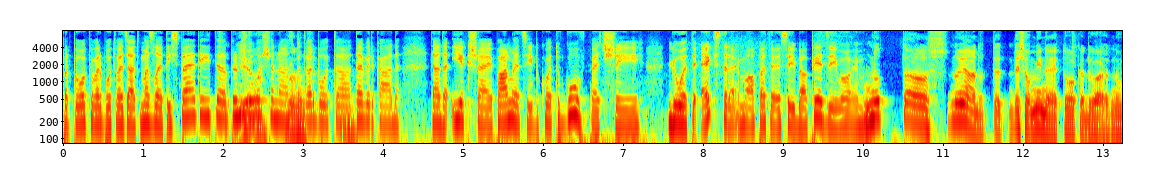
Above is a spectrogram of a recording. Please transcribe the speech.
par to, ka varbūt vajadzētu mazliet izpētīt pirms Jā, došanās, protams. bet varbūt tev ir kāda tāda iekšēja pārliecība, ko tu guvi pēc šī ļoti ekstrēmā patiesībā piedzīvojuma. Nu, Tas, nu jā, nu, es jau minēju to, ka nu,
